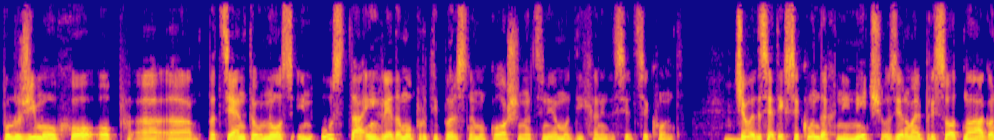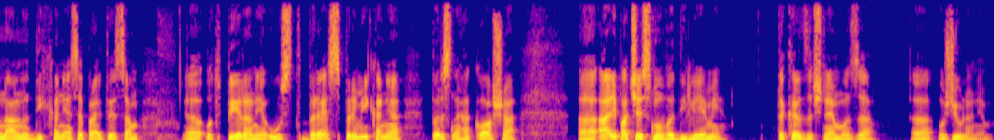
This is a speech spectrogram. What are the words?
položimo uho ob uh, uh, pacijentov nos in usta in gledamo proti prstnemu košu in ocenjujemo dihanje 10 sekund. Mhm. Če v desetih sekundah ni nič, oziroma je prisotno agonalno dihanje, se pravi, to je samo uh, odpiranje ust brez premikanja prstnega koša, uh, ali pa če smo v dilemi, takrat začnemo z uh, oživljanjem.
